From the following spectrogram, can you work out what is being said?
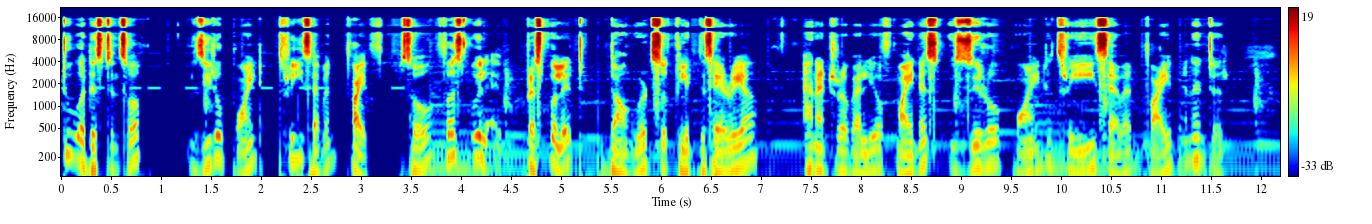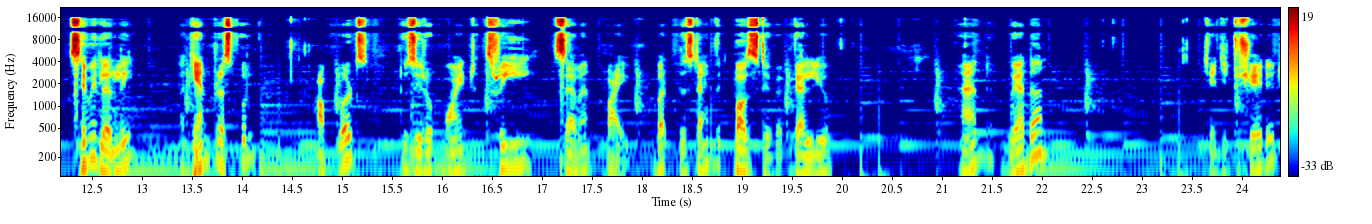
to a distance of 0.375 so first we'll press pull it downwards. So click this area and enter a value of minus 0.375 and enter. Similarly again press pull upwards to 0.375 but this time with positive value. And we are done. Change it to shaded.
